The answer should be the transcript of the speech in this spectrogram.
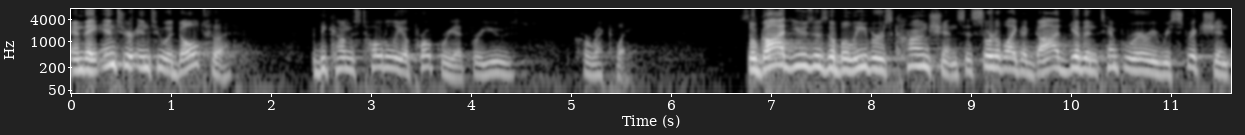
and they enter into adulthood, it becomes totally appropriate for used correctly. So God uses a believer's conscience as sort of like a God given temporary restriction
